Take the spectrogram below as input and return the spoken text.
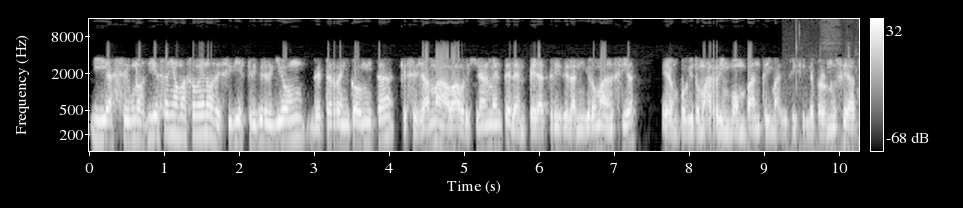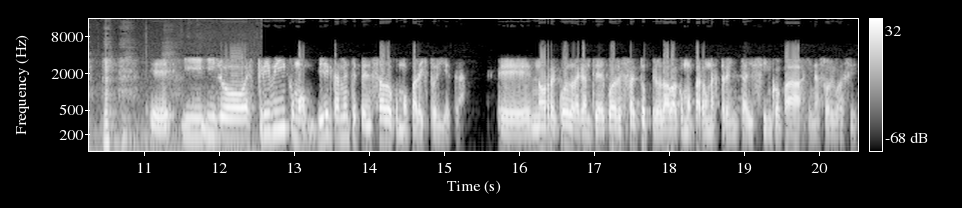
Y hace unos 10 años más o menos decidí escribir el guion de Terra Incógnita, que se llamaba originalmente La Emperatriz de la Nigromancia, era un poquito más rimbombante y más difícil de pronunciar, eh, y, lo escribí como directamente pensado como para historieta. Eh, no recuerdo la cantidad de cuadros exactos, pero daba como para unas 35 páginas o algo así,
